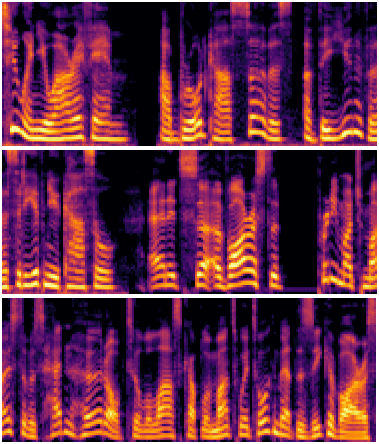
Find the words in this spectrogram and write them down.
2NURFM, a broadcast service of the University of Newcastle. And it's uh, a virus that pretty much most of us hadn't heard of till the last couple of months. We're talking about the Zika virus.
